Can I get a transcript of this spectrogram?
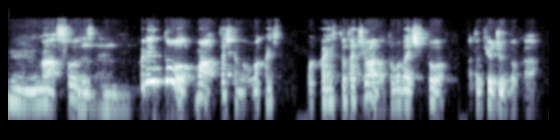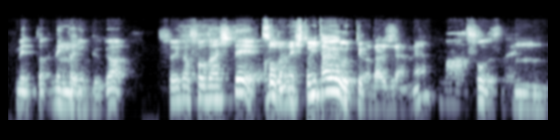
うん、まあそうですね。んこれと、まあ確かに若い人若い人たちはあの友達と、あと教授とかメンタメンタリングが、それが相談して、そうだね、人に頼るっていうのは大事だよね。まあそうですね。うん。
